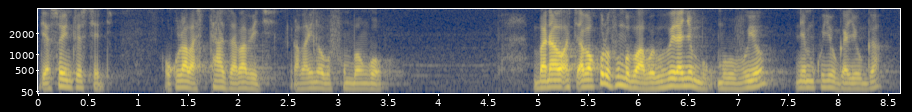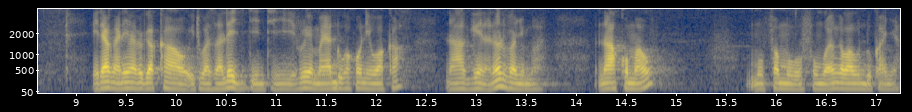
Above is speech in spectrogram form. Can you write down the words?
they are so interested okulaba stars ababiri nga balina obufumbo ng'obwo. Bano abakulu fumbo bwabwe bubeera nnyo mu buvuyo ne mu kuyugayuga era nga nemabegakaawo it was alleged nti rema yaddukako newaka n'agenda. Noluvannyuma n'akomawo mufa mu bufumbo nga babuddukanya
